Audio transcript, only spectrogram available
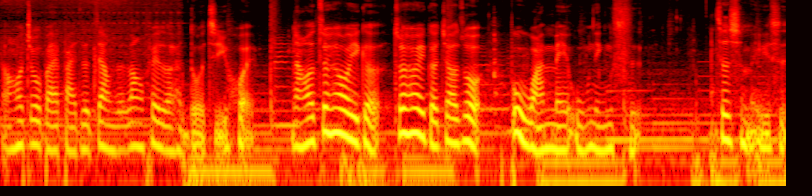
然后就白白的这样子浪费了很多机会。然后最后一个，最后一个叫做不完美无宁死，这是什么意思？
